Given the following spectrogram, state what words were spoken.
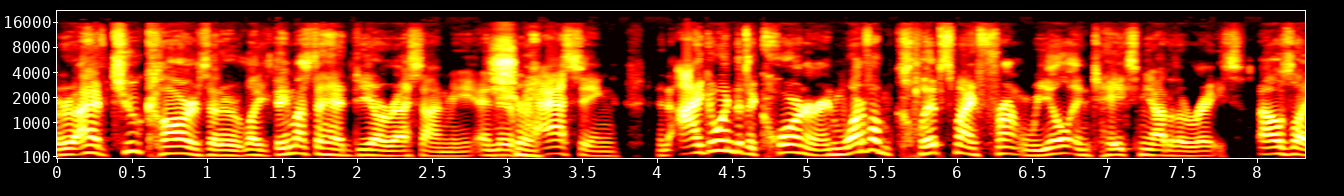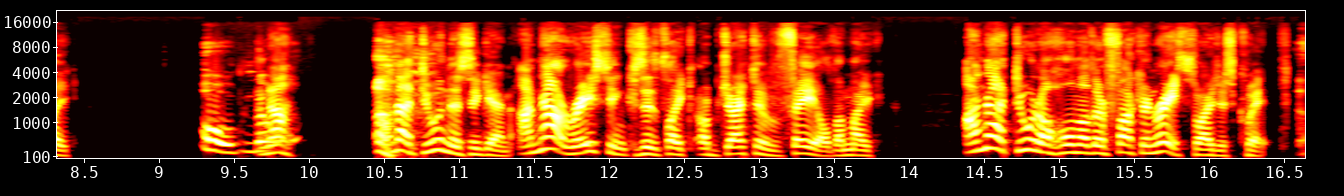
or I have two cars that are like they must have had DRS on me and they're Sure. passing and I go into the corner and one of them clips my front wheel and takes me out of the race. I was like, Oh no. "No, I'm not doing this again. I'm not racing because it's like objective failed. I'm like, I'm not doing a whole nother fucking race. So I just quit.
